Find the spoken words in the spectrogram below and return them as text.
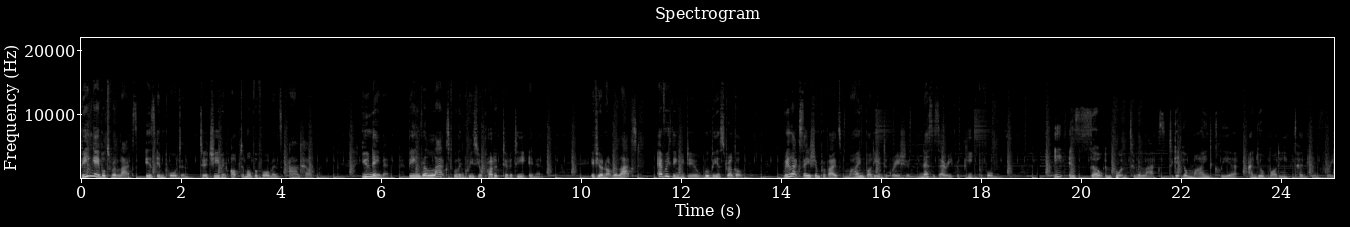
Being able to relax is important to achieving optimal performance and health. You name it, being relaxed will increase your productivity in it. If you're not relaxed, everything you do will be a struggle. Relaxation provides mind body integration necessary for peak performance. It is so important to relax to get your mind clear and your body tension free,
